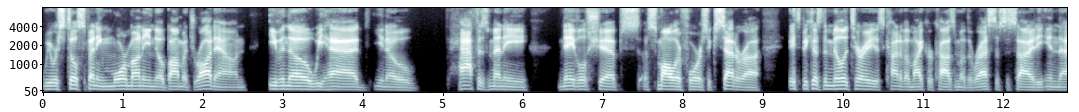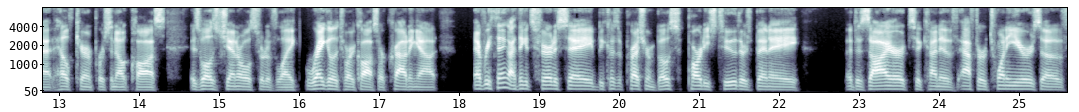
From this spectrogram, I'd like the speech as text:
we were still spending more money in the Obama drawdown, even though we had, you know, half as many naval ships, a smaller force, etc. It's because the military is kind of a microcosm of the rest of society in that healthcare and personnel costs, as well as general sort of like regulatory costs, are crowding out everything. I think it's fair to say because of pressure in both parties too, there's been a a desire to kind of after 20 years of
